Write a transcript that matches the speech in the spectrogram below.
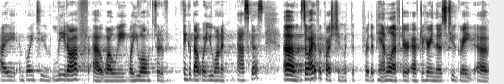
I am going to lead off uh, while, we, while you all sort of think about what you want to ask us. Um, so I have a question the, for the panel after, after hearing those two great uh,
